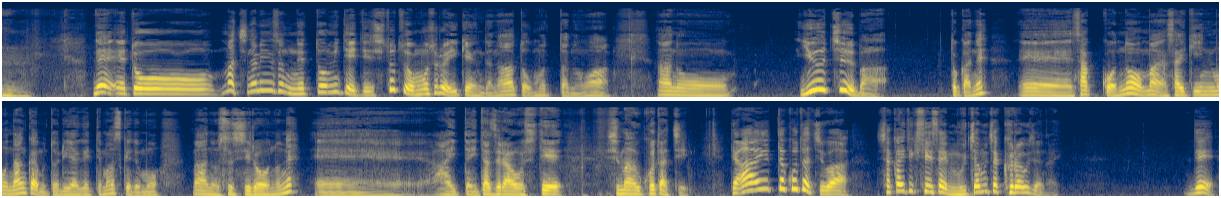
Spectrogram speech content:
うん。で、えっ、ー、と、まあ、ちなみにそのネットを見ていて一つ面白い意見だなと思ったのは、あの、YouTuber とかね、えー、昨今の、まあ最近も何回も取り上げてますけども、まああの、スシローのね、えー、ああいったいたずらをしてしまう子たち。で、ああいった子たちは、社会的制裁むちゃむちゃ食らうじゃないで、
